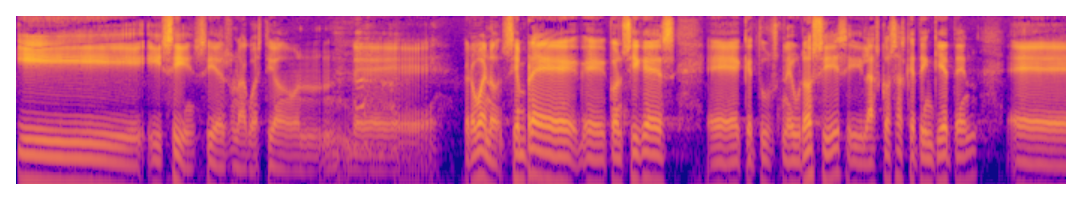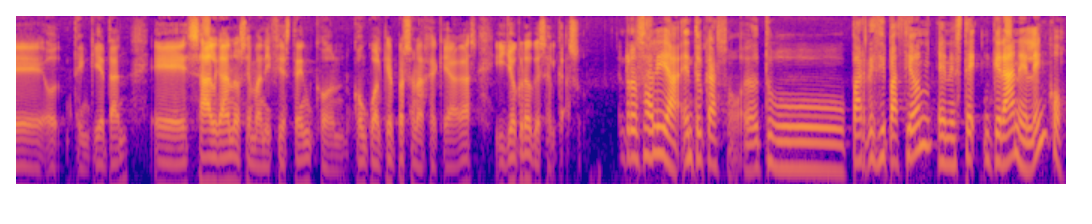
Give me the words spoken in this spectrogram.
Y sí, sí, es una cuestión de pero bueno, siempre eh, consigues eh, que tus neurosis y las cosas que te inquieten eh, o te inquietan salgan o se manifiesten con, cualquier personaje que hagas y yo creo que es el caso. Rosalía, en tu caso, tu participación en este gran elenco.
